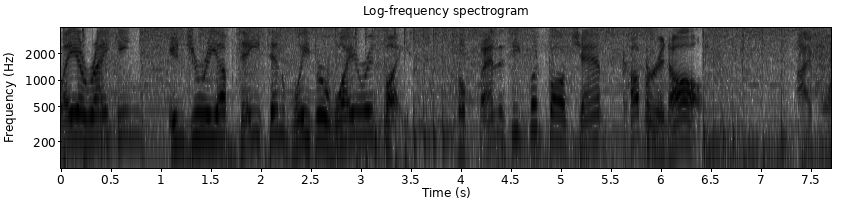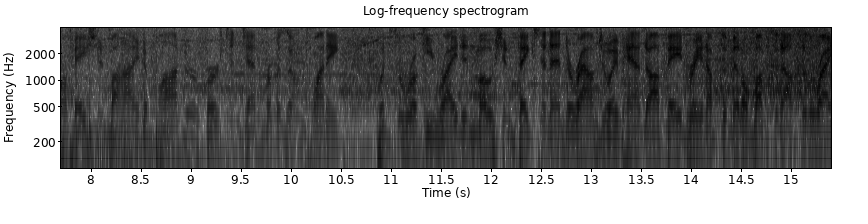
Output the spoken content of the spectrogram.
Player rankings, injury updates, and waiver wire advice. The Fantasy Football Champs cover it all. High formation behind a Ponder. First and 10 from his own 20. Puts the rookie right in motion. Fakes an end around to him. Hand off Adrian up the middle. Bumps it out to the right.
